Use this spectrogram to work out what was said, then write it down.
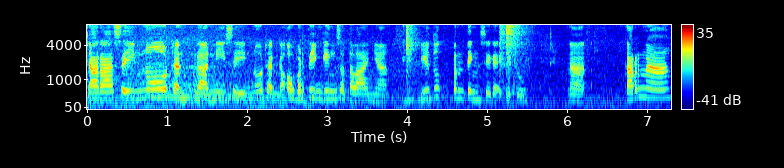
cara say no dan berani say no dan gak overthinking setelahnya. Itu penting sih kayak gitu. Nah karena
